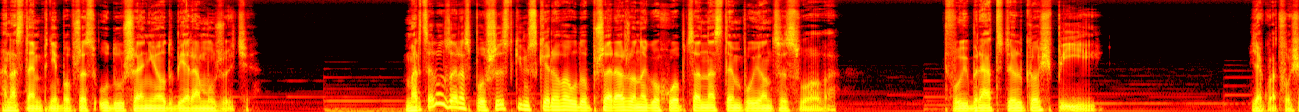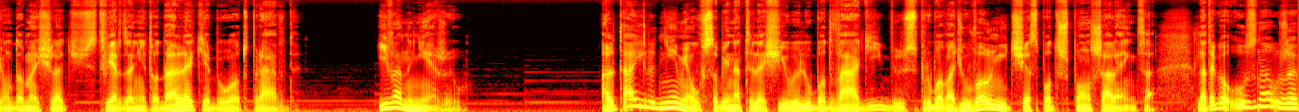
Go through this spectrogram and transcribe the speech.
a następnie poprzez uduszenie odbiera mu życie. Marcelo zaraz po wszystkim skierował do przerażonego chłopca następujące słowa: Twój brat tylko śpi. Jak łatwo się domyśleć, stwierdzenie to dalekie było od prawdy. Iwan nie żył. Altair nie miał w sobie na tyle siły lub odwagi, by spróbować uwolnić się spod szpon szaleńca, dlatego uznał, że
